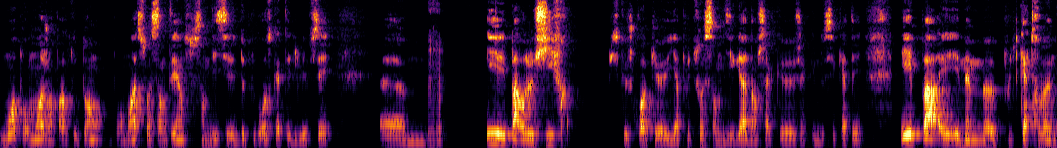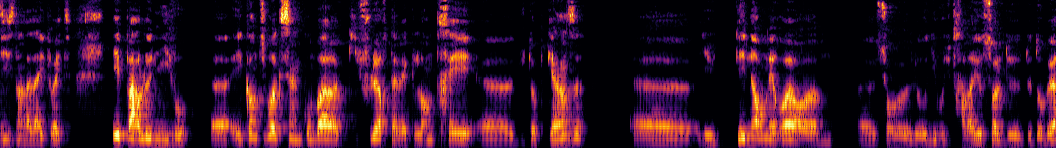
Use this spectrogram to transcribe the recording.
moi, pour moi, j'en parle tout le temps. Pour moi, 61, 70, c'est les deux plus grosses KT de l'UFC. Mmh et par le chiffre, puisque je crois qu'il y a plus de 70 gars dans chaque, chacune de ces KT, et, par, et même plus de 90 dans la lightweight, et par le niveau. Euh, et quand tu vois que c'est un combat qui flirte avec l'entrée euh, du top 15, euh, il y a eu d'énormes erreurs sur au niveau du travail au sol de, de Dober.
